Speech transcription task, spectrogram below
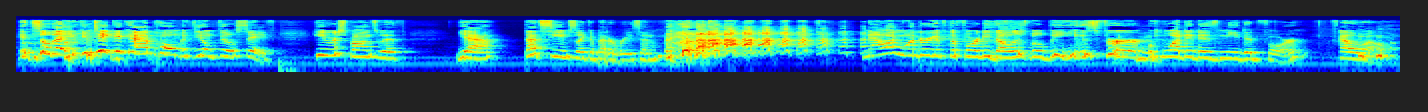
it's so that you can take a cab home if you don't feel safe." He responds with, "Yeah, that seems like a better reason." I'm wondering if the forty dollars will be used for what it is needed for. LOL.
